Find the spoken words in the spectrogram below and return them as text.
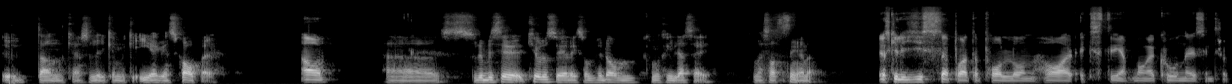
utan kanske lika mycket egenskaper. Ja, så det blir kul att se liksom hur de kommer skilja sig, de här satsningarna. Jag skulle gissa på att Apollon har extremt många koner i sin trupp.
